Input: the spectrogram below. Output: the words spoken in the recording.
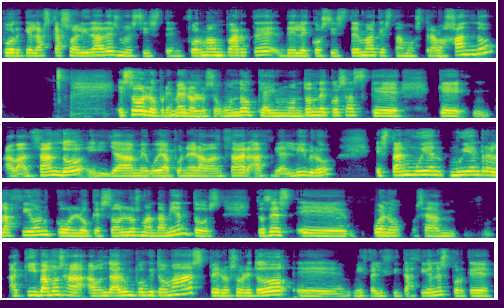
porque las casualidades no existen, forman parte del ecosistema que estamos trabajando eso lo primero. Lo segundo, que hay un montón de cosas que, avanzando, y ya me voy a poner a avanzar hacia el libro, están muy en, muy en relación con lo que son los mandamientos. Entonces, eh, bueno, o sea, aquí vamos a ahondar un poquito más, pero sobre todo eh, mis felicitaciones porque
